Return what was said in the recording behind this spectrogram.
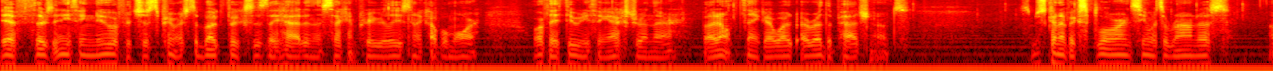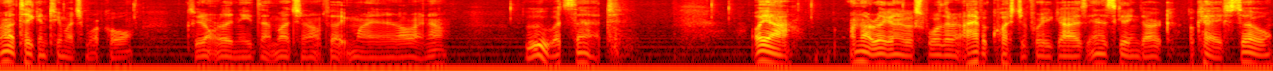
if there's anything new, if it's just pretty much the bug fixes they had in the second pre-release and a couple more, or if they threw anything extra in there. But I don't think I, I read the patch notes. So I'm just kind of exploring, seeing what's around us. I'm not taking too much more coal, because we don't really need that much, and I don't feel like mining it all right now. Ooh, what's that? Oh yeah, I'm not really to go explore there. I have a question for you guys, and it's getting dark. Okay, so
